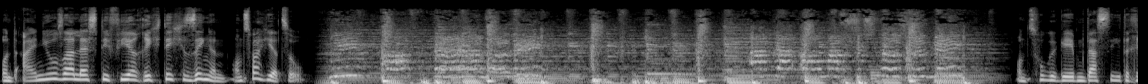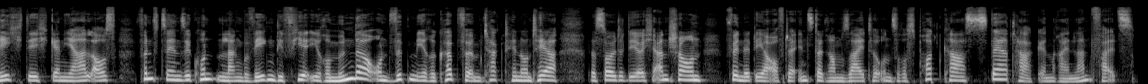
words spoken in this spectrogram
und ein User lässt die vier richtig singen, und zwar hierzu. Und zugegeben, das sieht richtig genial aus. 15 Sekunden lang bewegen die vier ihre Münder und wippen ihre Köpfe im Takt hin und her. Das solltet ihr euch anschauen, findet ihr auf der Instagram-Seite unseres Podcasts Der Tag in Rheinland-Pfalz.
